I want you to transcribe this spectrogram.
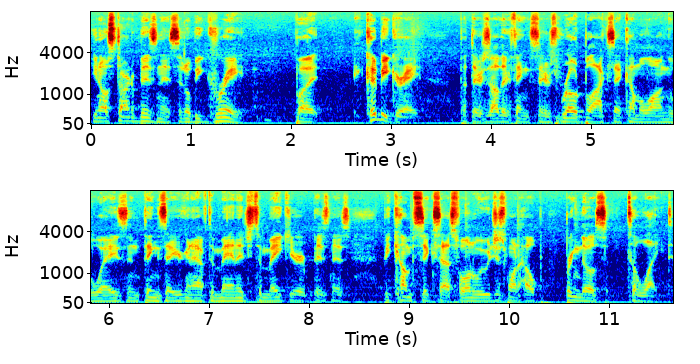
you know, start a business, it'll be great. But it could be great but there's other things there's roadblocks that come along the ways and things that you're going to have to manage to make your business become successful and we would just want to help bring those to light.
